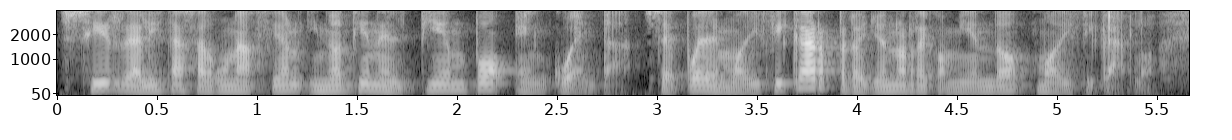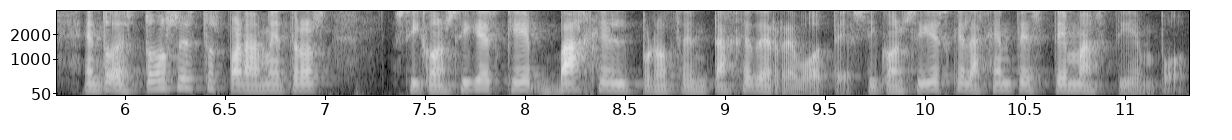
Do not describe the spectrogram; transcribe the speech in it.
si realizas alguna acción y no tiene el tiempo en cuenta. Se puede modificar, pero yo no recomiendo modificarlo. Entonces, todos estos parámetros, si consigues que baje el porcentaje de rebote, si consigues que la gente esté más tiempo,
